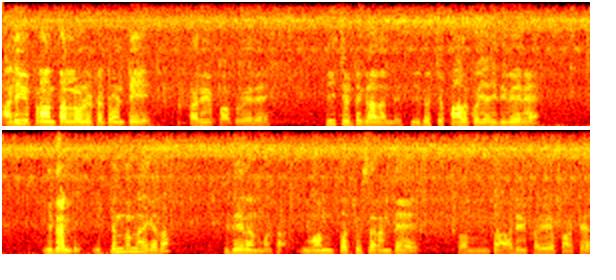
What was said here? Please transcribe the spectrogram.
అడవి ప్రాంతాల్లో ఉండేటటువంటి కరివేపాకు వేరే. ఈ చెట్టు కాదండి. ఇది వచ్చి పాలకొయ్య. ఇది వేరే. ఇదండి. ఈ కింద ఉన్నాయి కదా? ఇదేనమాట ఇవంతా చూసారంటే ఇవంతా అడవి కరివేపాకే.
